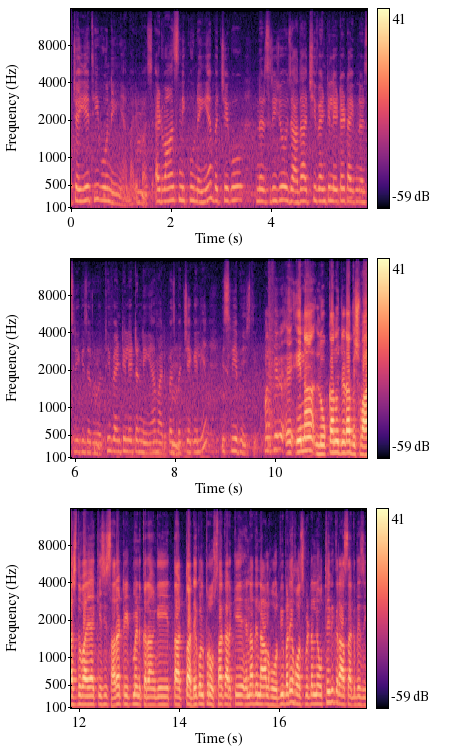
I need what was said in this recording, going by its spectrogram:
चाहिए थी वो नहीं है हमारे पास एडवांस निकू नहीं है बच्चे को नर्सरी जो ज़्यादा अच्छी वेंटिलेटर टाइप नर्सरी की ज़रूरत थी वेंटिलेटर नहीं है हमारे पास बच्चे के लिए इसलिए भेज दी ਪਰ ਫਿਰ ਅ, ਇਹਨਾਂ ਲੋਕਾਂ ਨੂੰ ਜਿਹੜਾ ਵਿਸ਼ਵਾਸ ਦਿਵਾਇਆ ਕਿ ਅਸੀਂ ਸਾਰਾ ਟ੍ਰੀਟਮੈਂਟ ਕਰਾਂਗੇ ਤਾਂ ਤੁਹਾਡੇ ਕੋਲ ਭਰੋਸਾ ਕਰਕੇ ਇਹਨਾਂ ਦੇ ਨਾਲ ਹੋਰ ਵੀ ਬੜੇ ਹਸਪੀਟਲ ਨੇ ਉੱਥੇ ਵੀ ਕਰਾ ਸਕਦੇ ਸੀ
